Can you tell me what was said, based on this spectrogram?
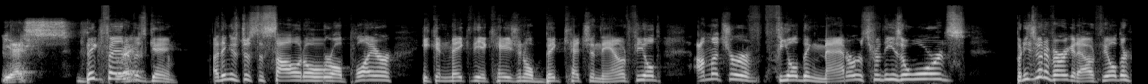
Yes. Big fan Correct. of his game. I think he's just a solid overall player. He can make the occasional big catch in the outfield. I'm not sure if fielding matters for these awards, but he's been a very good outfielder.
